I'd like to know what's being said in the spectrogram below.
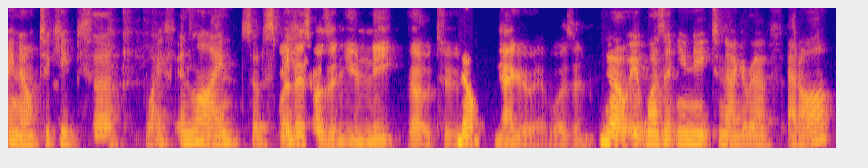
you know to keep the wife in line so to speak well this wasn't unique though to no. nagyrev was it no it wasn't unique to nagyrev at all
